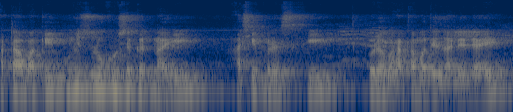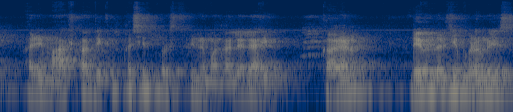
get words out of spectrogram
आता बाकी कुणीच रोखू शकत नाही अशी परिस्थिती पूर्ण भारतामध्ये झालेली आहे आणि महाराष्ट्रात देखील तशीच परिस्थिती निर्माण झालेली आहे. कारण देवेंद्रजी फडणवीस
